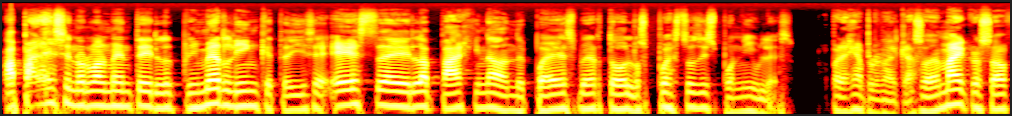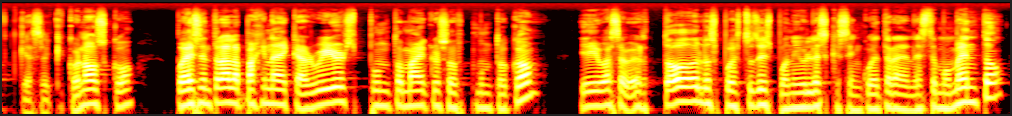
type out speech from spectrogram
aparece normalmente el primer link que te dice, esta es la página donde puedes ver todos los puestos disponibles. Por ejemplo, en el caso de Microsoft, que es el que conozco, puedes entrar a la página de careers.microsoft.com y ahí vas a ver todos los puestos disponibles que se encuentran en este momento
